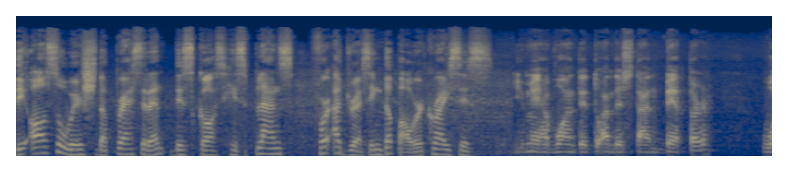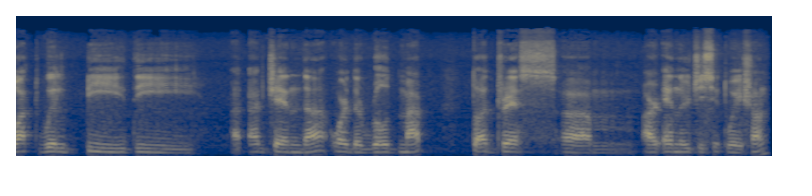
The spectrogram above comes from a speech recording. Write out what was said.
They also wish the president discuss his plans for addressing the power crisis. You may have wanted to understand better what will be the uh, agenda or the roadmap to address um, our energy situation.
